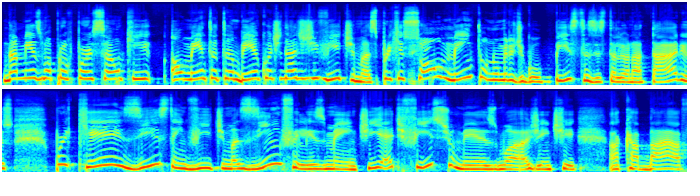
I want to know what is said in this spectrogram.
Na mesma proporção que aumenta também a quantidade de vítimas, porque só aumenta o número de golpistas estelionatários porque existe existem vítimas, infelizmente, e é difícil mesmo a gente acabar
